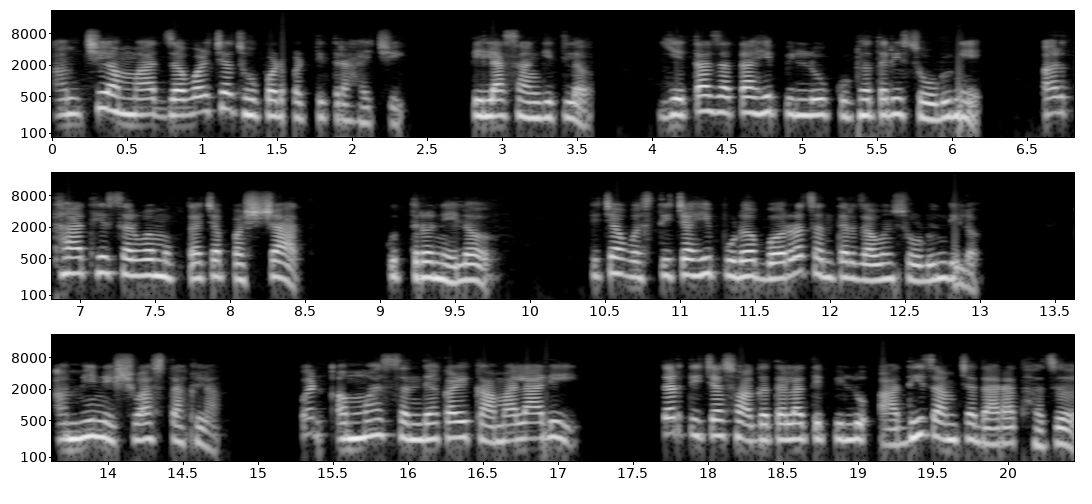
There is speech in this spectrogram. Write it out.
आमची अम्मा जवळच्या झोपडपट्टीत राहायची. तिला सांगितलं येता जाता हे पिल्लू कुठंतरी सोडून ये. अर्थात हे सर्व मुक्ताच्या पश्चात कुत्र नेलं. तिच्या वस्तीच्याही पुढं बरंच अंतर जाऊन सोडून दिलं. आम्ही निश्वास टाकला. पण अम्मा संध्याकाळी कामाला आली. तर तिच्या स्वागताला ते पिल्लू आधीच आमच्या दारात हजर.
